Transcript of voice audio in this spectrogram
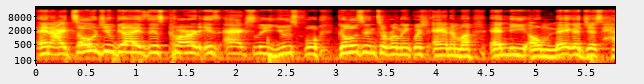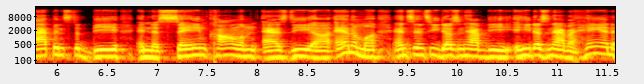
and I told you guys this card is actually useful, goes into Relinquish Anima, and the Omega just happens to be in the same column as the uh, Anima, and since he doesn't have the, he doesn't have a hand,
